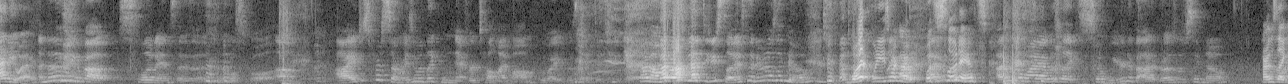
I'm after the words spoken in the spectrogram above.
Anyway. Another thing about slow dances in middle school, um, I just for some reason would like never tell my mom who I was like. Did she, my mom would always be like, "Did you slow dance?" And I was like, "No." What? What are you Like, talking I- about? What's I a slow know. dance? I don't know why I was like so weird about it, but I was just like, "No." I was No, like,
